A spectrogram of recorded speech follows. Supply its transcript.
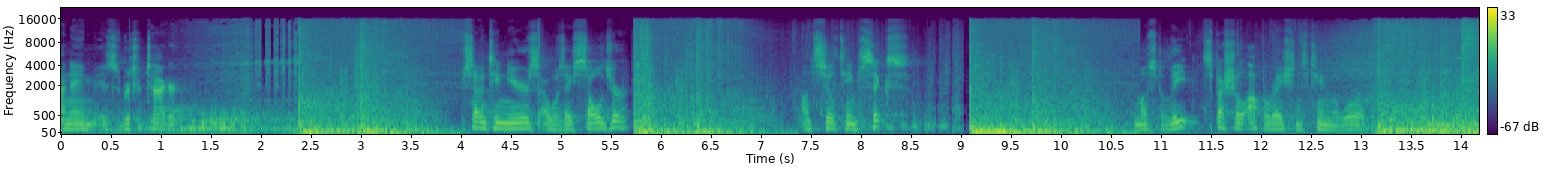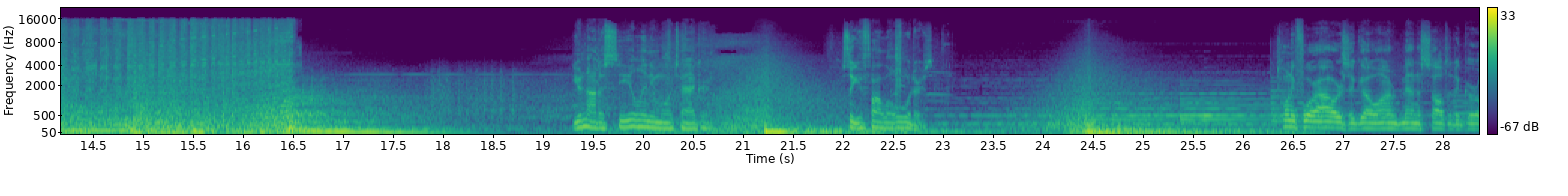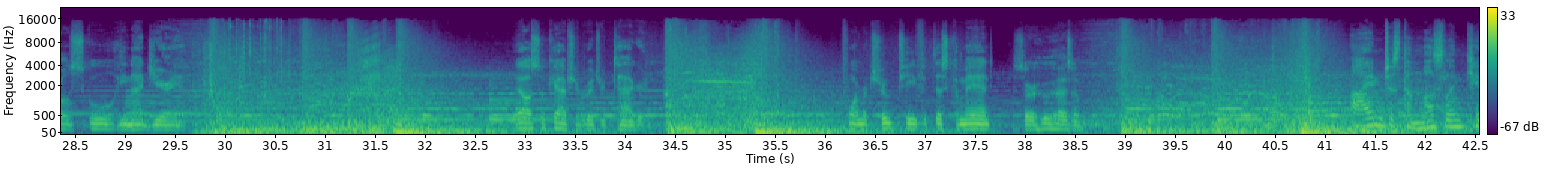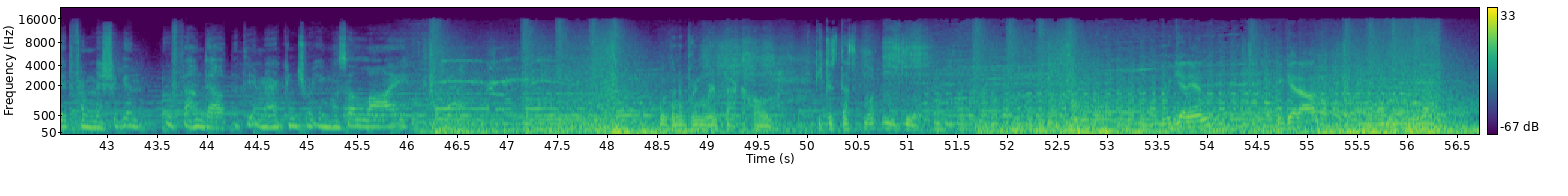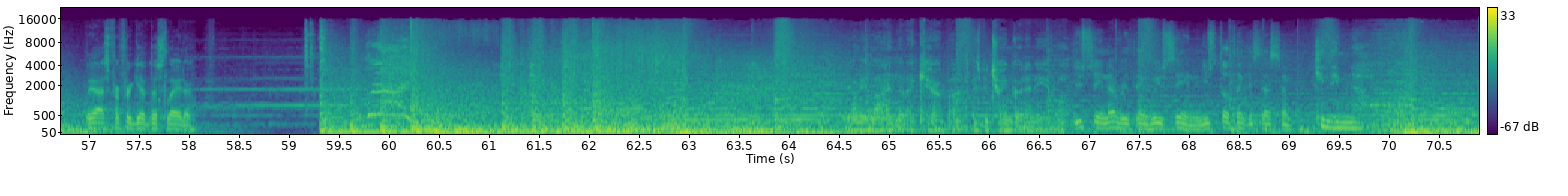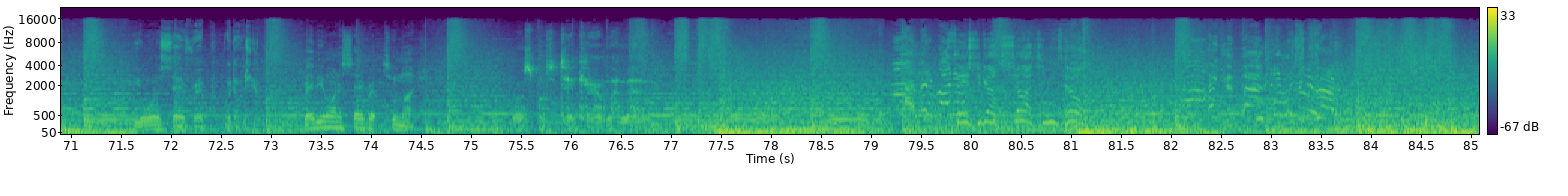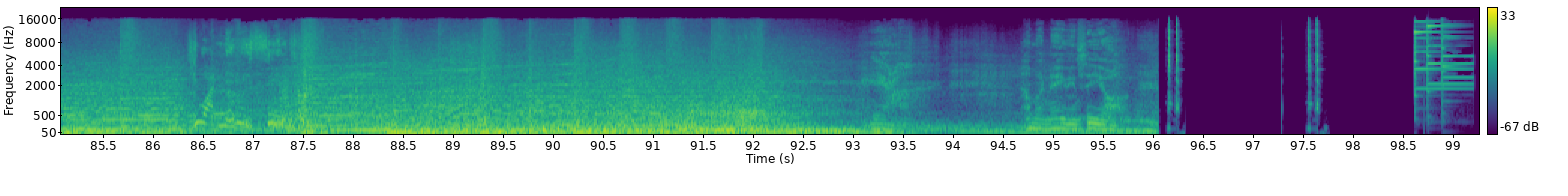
My name is Richard Taggart. For 17 years, I was a soldier on SEAL Team 6, the most elite special operations team in the world. You're not a SEAL anymore, Taggart. So you follow orders. 24 hours ago, armed men assaulted a girls' school in Nigeria. They also captured Richard Taggart, former troop chief at this command. Sir, who has him? I'm just a Muslim kid from Michigan who found out that the American dream was a lie. We're gonna bring Rip back home, because that's what we do. We get in, we get out, we ask for forgiveness later. The only line that I care about is between good and evil. You've seen everything we've seen, and you still think it's that simple. Kill him now. You want to save Rip, or don't you? Maybe you want to save Rip too much. I was supposed to take care of my men. Say she got shot. She needs help. Yeah. I'm a Navy SEAL.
